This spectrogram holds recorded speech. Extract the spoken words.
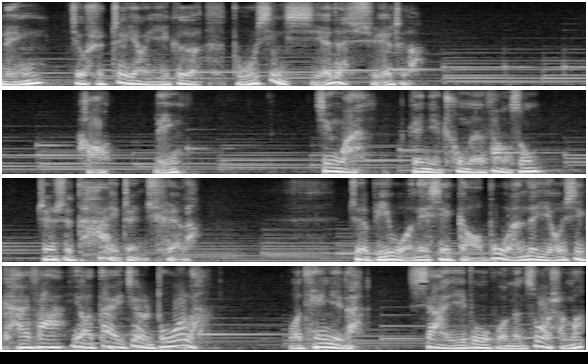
林就是这样一个不信邪的学者。好，林，今晚跟你出门放松，真是太正确了。这比我那些搞不完的游戏开发要带劲儿多了，我听你的。下一步我们做什么？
